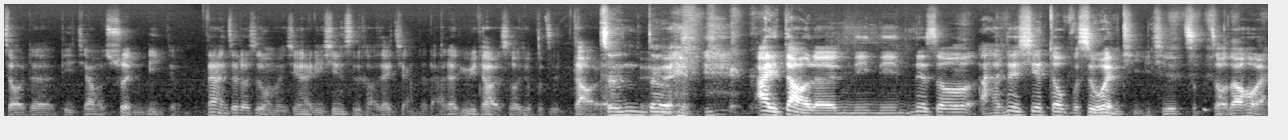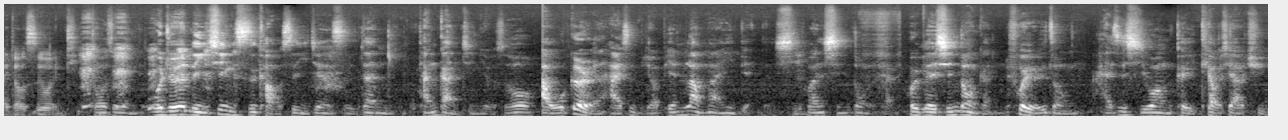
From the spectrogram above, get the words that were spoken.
走的比较顺利的？当然，这都是我们现在理性思考在讲的啦。在遇到的时候就不知道了，真的。对对 爱到了，你你那时候啊，那些都不是问题。其实走走到后来都是问题，都是问题。我觉得理性思考是一件事，但谈感情有时候啊，我个人还是比较偏浪漫一点的，喜欢心动的感觉，会被心动的感觉，会有一种还是希望可以跳下去。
